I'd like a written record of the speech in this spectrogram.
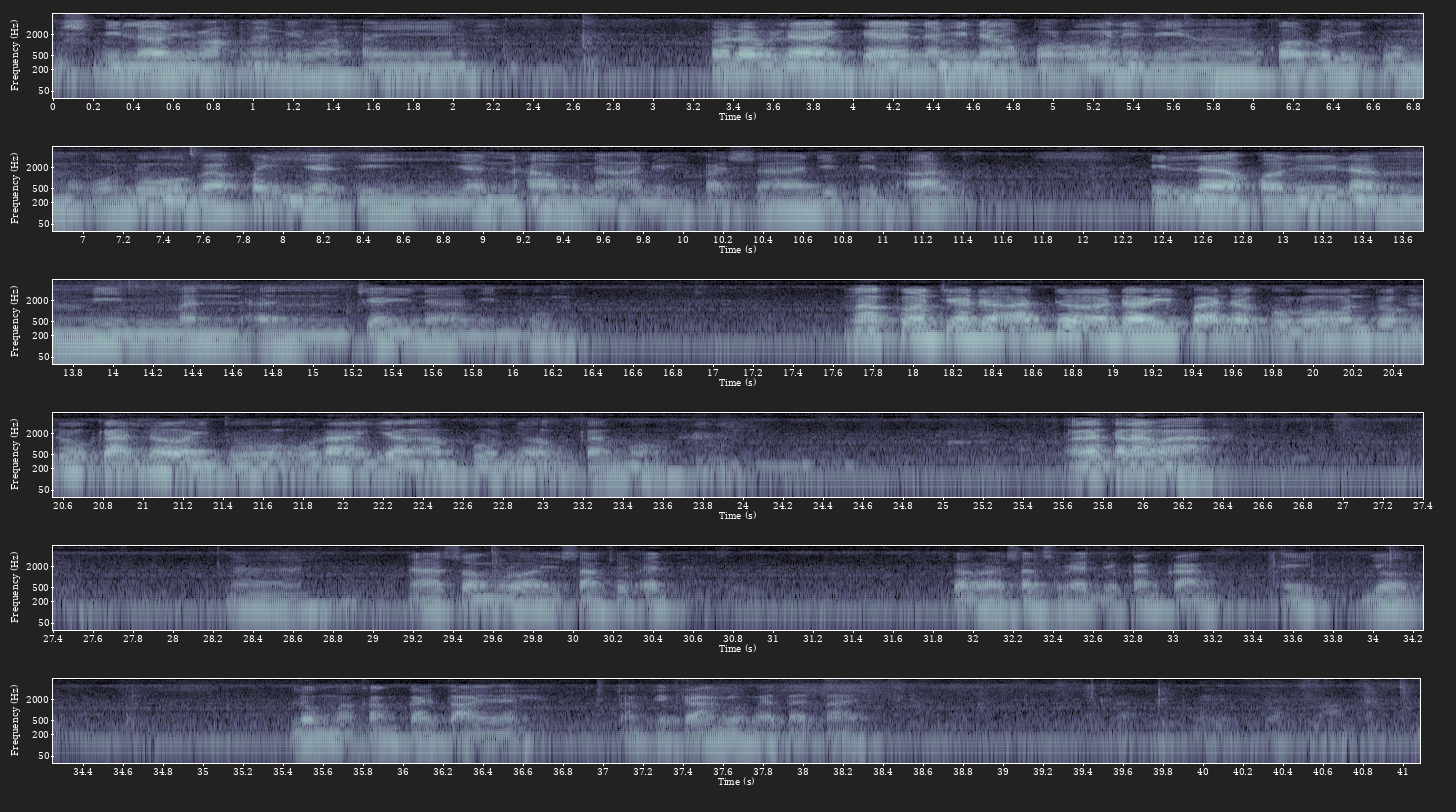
بسم الله الرحمن الرحيم فلولا كان من القرون من قبلكم أولو بقية ينهون عن الفساد في الأرض إلا قليلا ممن أنجينا منهم Maka tiada ada daripada kurun dahulu kala itu orang yang ampunnya agama. Allah Ta'ala ว่า นะสองร้อยสามสิบเอ็ดสองร้อยสามสิบเอ็ดอยู่กลางกลางไอ้โยนลงมากลางตายตายเลยตั้งที่กลางลงมาตายตายๆ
